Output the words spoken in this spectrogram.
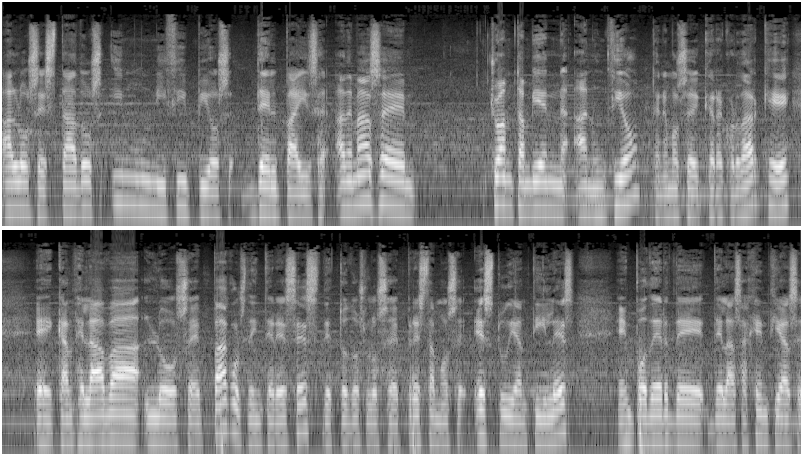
a los estados y municipios del país. Además, eh, Trump también anunció, tenemos eh, que recordar, que eh, cancelaba los eh, pagos de intereses de todos los préstamos estudiantiles en poder de, las agencias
